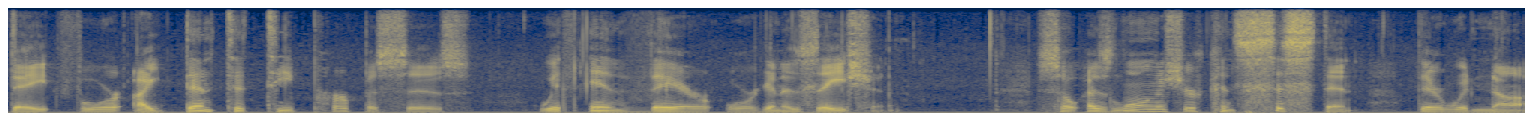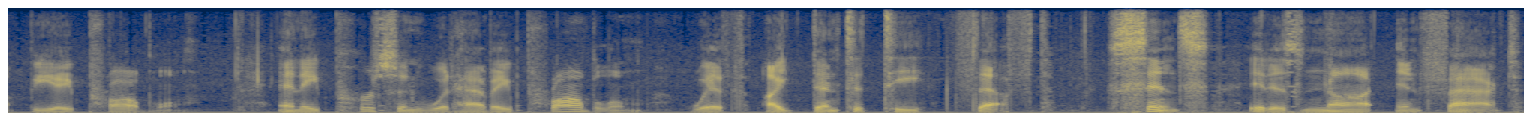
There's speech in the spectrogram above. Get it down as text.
date for identity purposes within their organization. So as long as you're consistent, there would not be a problem. And a person would have a problem with identity theft since it is not in fact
